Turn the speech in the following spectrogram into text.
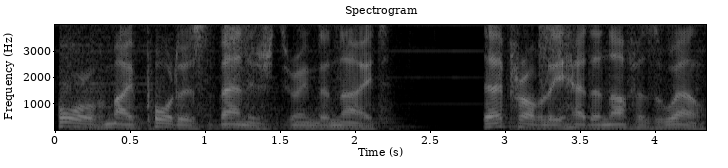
Four of my porters vanished during the night. They probably had enough as well.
